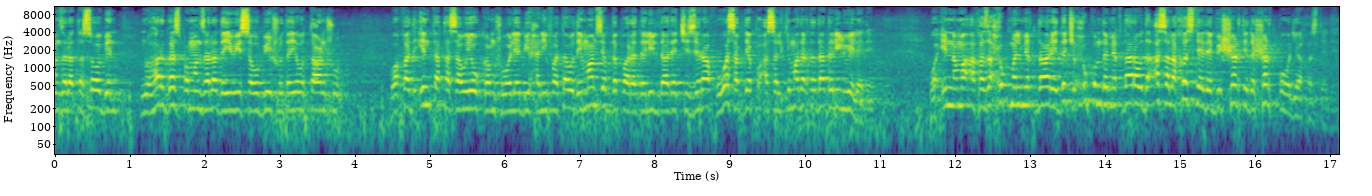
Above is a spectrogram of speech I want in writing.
منزله صوب نو هر غس په منزله د یوې صوبې شو د یو تان شو وقد انتقص او یو کم شو ولې ابي حنیفه او د امام صاحب د پر دلیل دا چې زراع خو وسب د په اصل کې مدرته دا دلیل ویل دی وانما اخذ حكم المقدار د حکم د مقدار او د اصل خسته دی به شرط د شرط په وجه خسته دی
